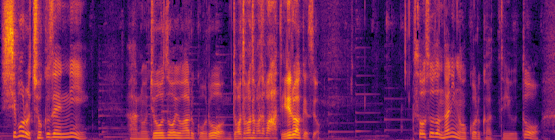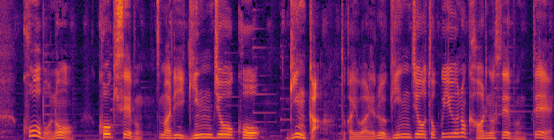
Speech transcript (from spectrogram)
絞る直前にあの醸造用アルコールをドバドバドバドバって入れるわけですよ。そうすると何が起こるかっていうと酵母の後期成分つまり銀醸香銀貨とか言われる銀醸特有の香りの成分って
